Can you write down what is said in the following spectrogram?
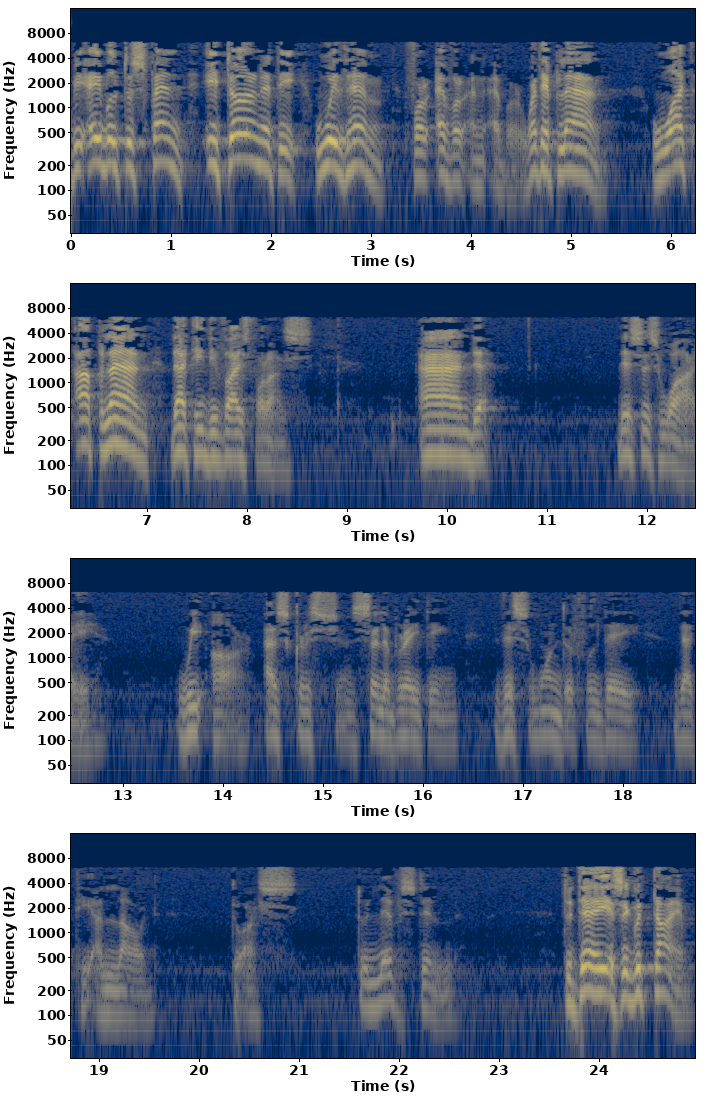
be able to spend eternity with Him forever and ever. What a plan. What a plan that He devised for us. And this is why we are, as Christians, celebrating this wonderful day that He allowed to us to live still. Today is a good time.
